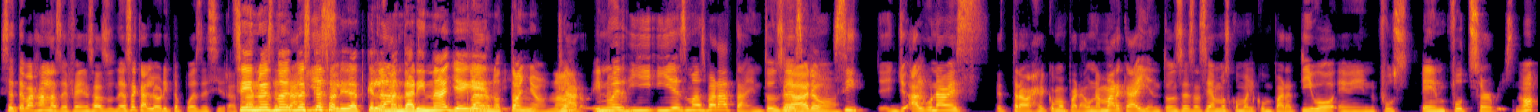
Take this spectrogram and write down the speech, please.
se te bajan las defensas, donde hace calor y te puedes deshidratar. Sí, no es, no, es casualidad que la claro, mandarina llegue claro, en otoño, ¿no? Claro, y, no es, y, y es más barata. Entonces, claro. Sí, yo alguna vez eh, trabajé como para una marca y entonces hacíamos como el comparativo en food, en food service, ¿no?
